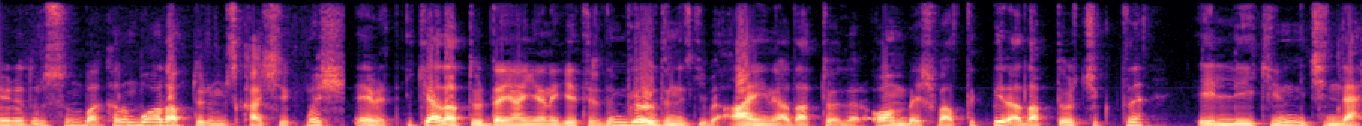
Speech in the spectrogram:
Şöyle dursun bakalım bu adaptörümüz kaçlıkmış. Evet iki adaptörü de yan yana getirdim. Gördüğünüz gibi aynı adaptörler 15 wattlık bir adaptör çıktı 52'nin içinden.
